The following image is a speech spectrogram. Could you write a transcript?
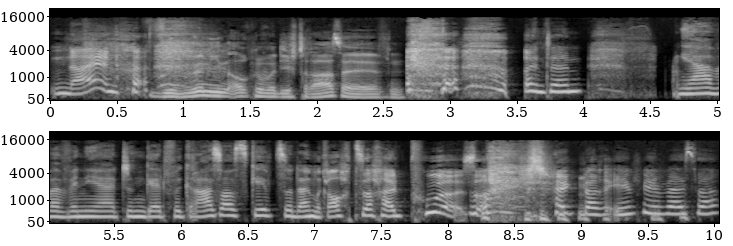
nein. Wir würden ihnen auch über die Straße helfen. Und dann, ja, aber wenn ihr halt schon Geld für Gras ausgebt, so dann raucht's doch halt pur. So, schmeckt doch eh viel besser.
